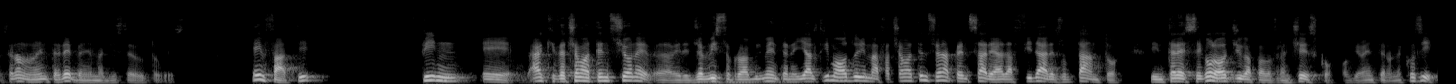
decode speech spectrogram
se no non entrerebbe nel Magistero tutto questo. E infatti, fin, eh, anche facciamo attenzione, eh, avete già visto probabilmente negli altri moduli, ma facciamo attenzione a pensare ad affidare soltanto l'interesse ecologico a Papa Francesco, ovviamente non è così.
